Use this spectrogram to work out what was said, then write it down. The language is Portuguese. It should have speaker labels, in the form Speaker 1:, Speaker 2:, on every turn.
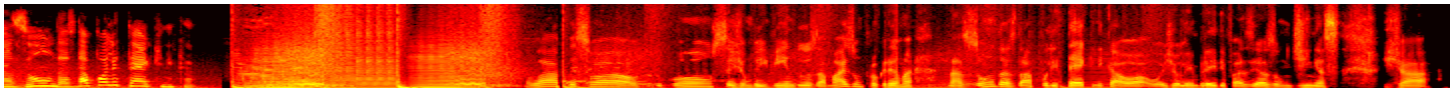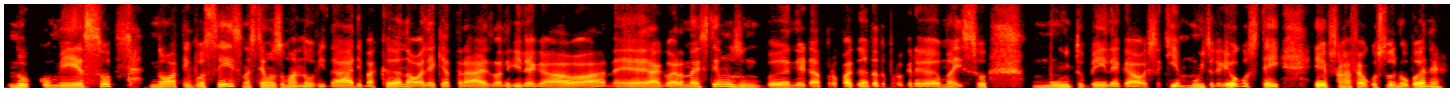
Speaker 1: nas ondas da Politécnica.
Speaker 2: Olá pessoal, tudo bom? Sejam bem-vindos a mais um programa nas ondas da Politécnica. Ó, hoje eu lembrei de fazer as ondinhas já no começo. Notem vocês, nós temos uma novidade bacana, olha aqui atrás, olha que legal, ó, né? Agora nós temos um banner da propaganda do programa, isso muito bem legal, isso aqui é muito legal. Eu gostei. E aí, professor Rafael, gostou do meu banner?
